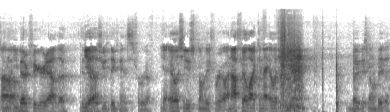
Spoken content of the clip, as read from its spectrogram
you Um, better figure it out though, because yeah. LSU's defense is for real. Yeah, LSU's going to be for real, and I feel like in that LSU game, going to be the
